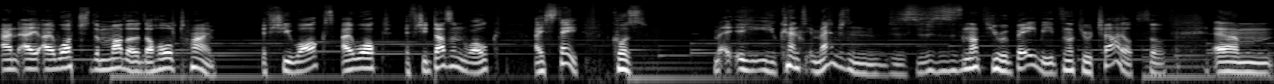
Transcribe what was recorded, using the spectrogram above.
and I, I watched the mother the whole time. If she walks, I walk. If she doesn't walk, I stay. Because you can't imagine this, this is not your baby, it's not your child. So, um,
